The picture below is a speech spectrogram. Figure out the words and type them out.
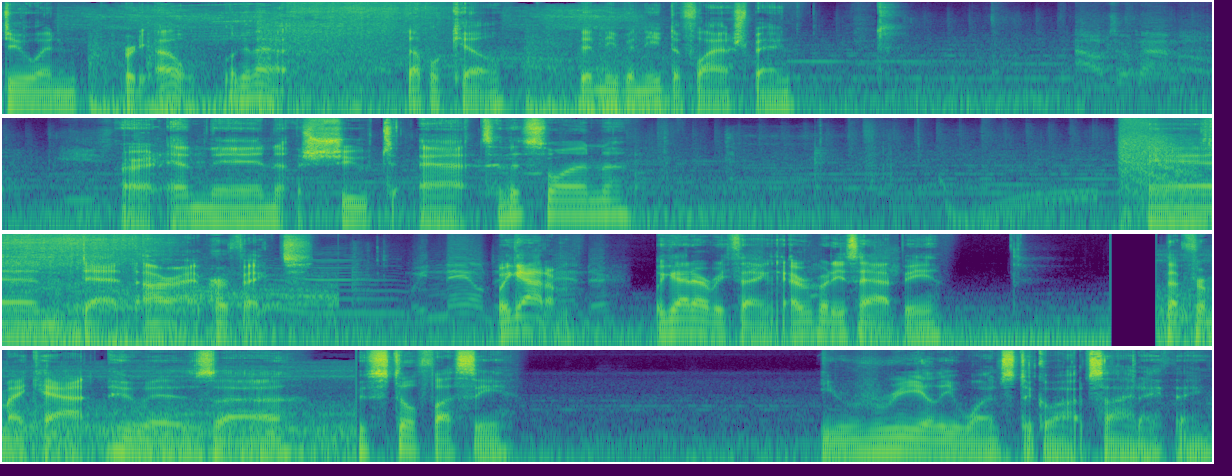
doing pretty... Oh, look at that. Double kill. Didn't even need to flashbang. All right, and then shoot at this one. And dead. All right, perfect. We got him. We got everything. Everybody's happy. Except for my cat, who is, uh, who's still fussy. He really wants to go outside, I think.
